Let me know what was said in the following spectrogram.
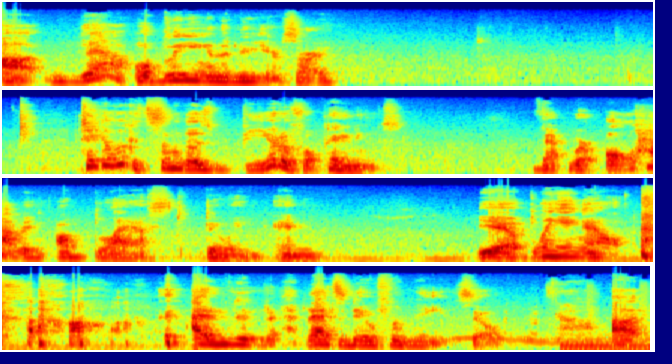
uh, yeah, or Blinging in the New Year. Sorry. Take a look at some of those beautiful paintings that we're all having a blast doing and yeah, blinging out. and that's new for me. So uh,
